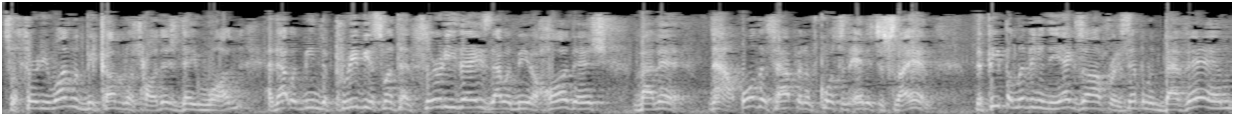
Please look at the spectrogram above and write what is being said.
so 31 would become Rosh Chodesh, day 1, and that would mean the previous month had 30 days, that would be a Chodesh Maleh. Now, all this happened, of course, in Eretz Israel. The people living in the exile, for example, in Bavel,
